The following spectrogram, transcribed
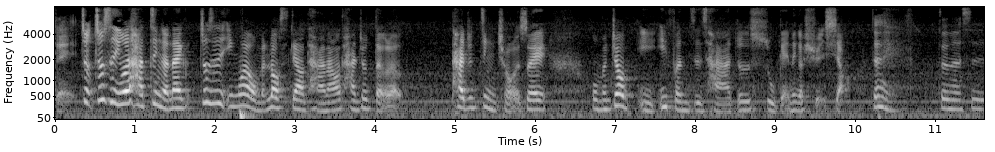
对，就就是因为他进了那个，就是因为我们 lost 掉他，然后他就得了，他就进球了，所以我们就以一分之差就是输给那个学校。对，真的是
